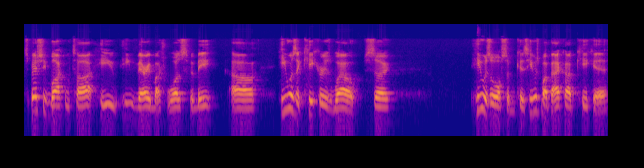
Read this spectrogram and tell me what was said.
Especially Michael Tart, he he very much was for me. Uh, he was a kicker as well, so he was awesome because he was my backup kicker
